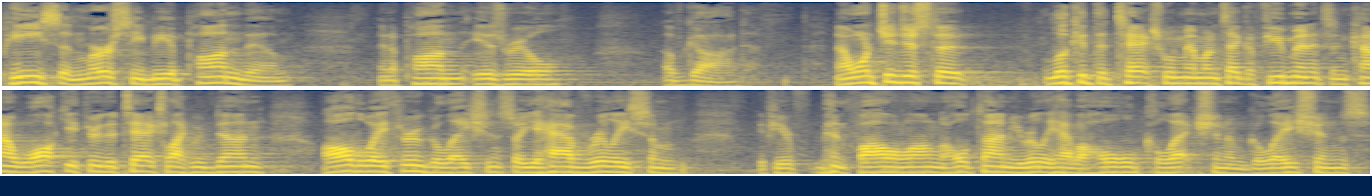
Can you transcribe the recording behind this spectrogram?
peace and mercy be upon them and upon Israel of God. Now, I want you just to look at the text with me. I'm going to take a few minutes and kind of walk you through the text like we've done all the way through Galatians so you have really some if you've been following along the whole time, you really have a whole collection of Galatians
